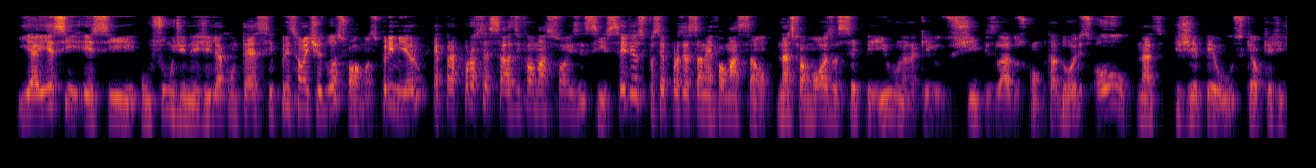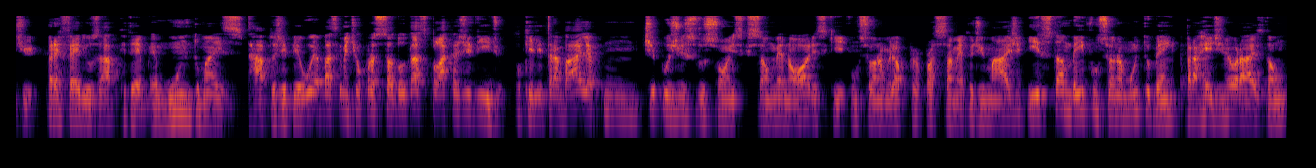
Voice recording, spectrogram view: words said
E aí esse, esse consumo de energia ele acontece principalmente de duas formas. Primeiro é para processar as informações em si. Seja se você processar a informação nas famosas CPU, né, naqueles chips lá dos computadores, ou nas GPUs, que é o que a gente prefere usar porque é muito mais rápido. A GPU é basicamente o processador das placas de vídeo, porque ele trabalha com tipos de instruções que são menores, que funcionam melhor para o processamento de imagem, e isso também funciona muito bem para redes neurais. Então,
